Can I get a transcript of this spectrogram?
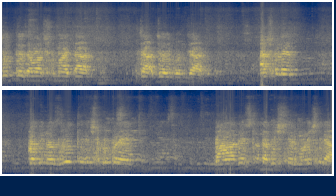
যুদ্ধে যাওয়ার সময় তার যা জৈবন যার আসলে কবি নজরুল থেকে শুরু করে বাংলাদেশ তথা বিশ্বের মনীষীরা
